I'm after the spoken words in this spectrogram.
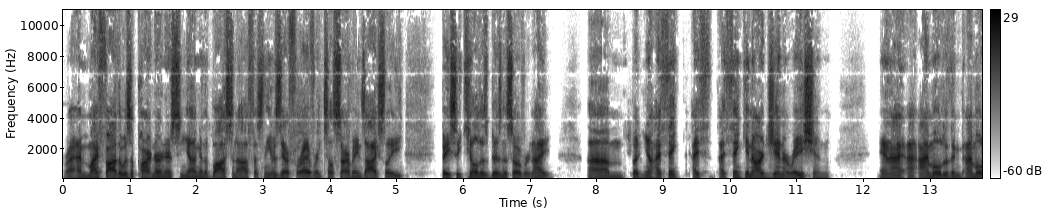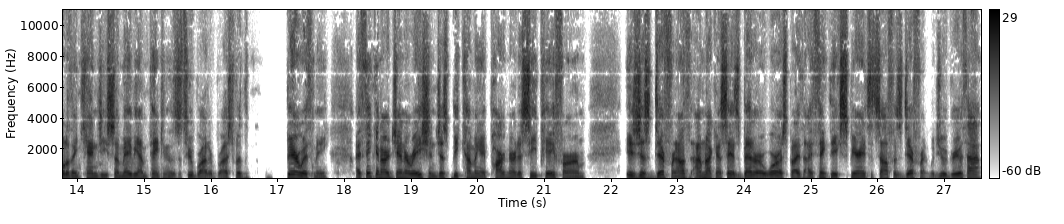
right? I, my father was a partner in Ernst Young in the Boston office, and he was there forever until Sarbanes Oxley basically killed his business overnight. Um, but you know, I think I th- I think in our generation, and I, I am older than I'm older than Kenji, so maybe I'm painting this a too broad a brush, but bear with me. I think in our generation, just becoming a partner at a CPA firm is just different. I'm not going to say it's better or worse, but I, I think the experience itself is different. Would you agree with that?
